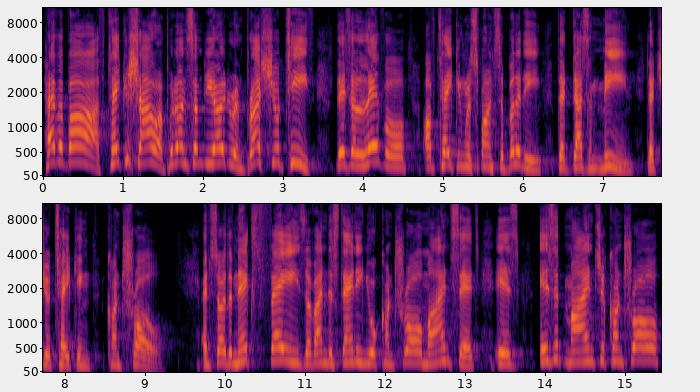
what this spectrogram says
Have a bath, take a shower, put on some deodorant, brush your teeth. There's a level of taking responsibility that doesn't mean that you're taking control. And so the next phase of understanding your control mindset is is it mine to control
